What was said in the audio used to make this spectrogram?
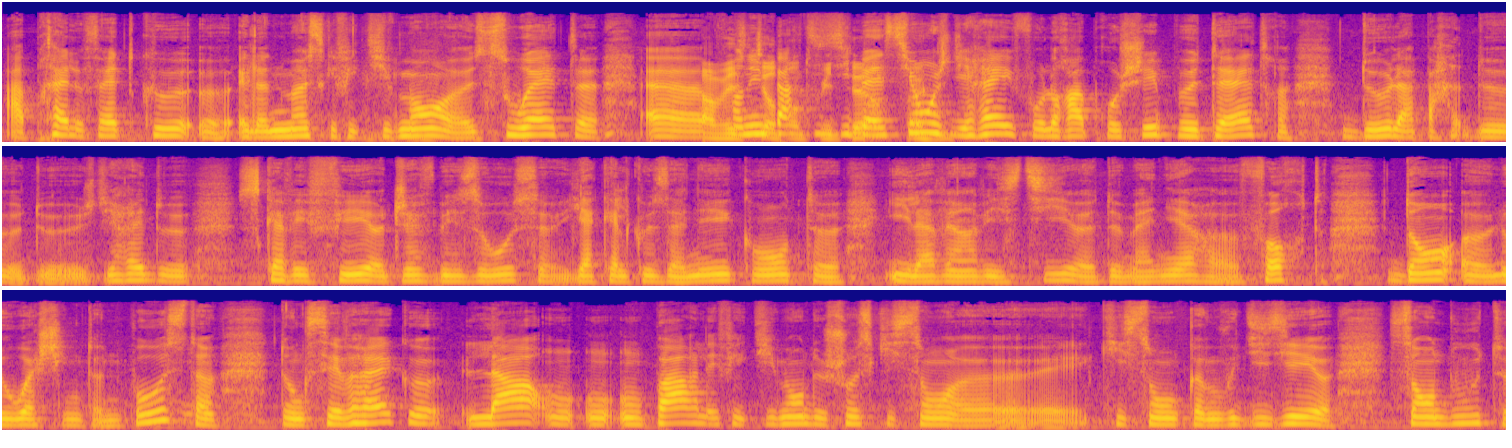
Après le fait que euh, Elon Musk effectivement souhaite prendre une participation, je dirais, il faut le rapprocher peut-être de la de, de, je dirais de ce qu'avait fait Jeff Bezos il y a quelques années quand il avait investi de manière forte dans le Washington Post. Donc c'est vrai que là on, on, parle effectivement de choses qui sont qui sont comme vous disiez sans doute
